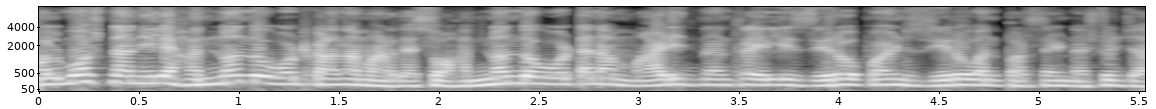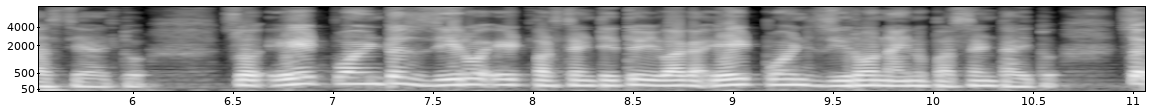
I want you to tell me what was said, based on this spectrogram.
ಆಲ್ಮೋಸ್ಟ್ ನಾನು ಇಲ್ಲಿ ಹನ್ನೊಂದು ವೋಟ್ಗಳನ್ನ ಮಾಡಿದೆ. ಸೊ ಹನ್ನೊಂದು ವೋಟನ್ನ ಮಾಡಿದ ನಂತರ ಇಲ್ಲಿ zero point zero one percent ನಷ್ಟು ಜಾಸ್ತಿ ಆಯಿತು. So eight point zero eight percent ಇತ್ತು, ಇವಾಗ eight point zero nine percent ಆಯಿತು. ಸೊ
